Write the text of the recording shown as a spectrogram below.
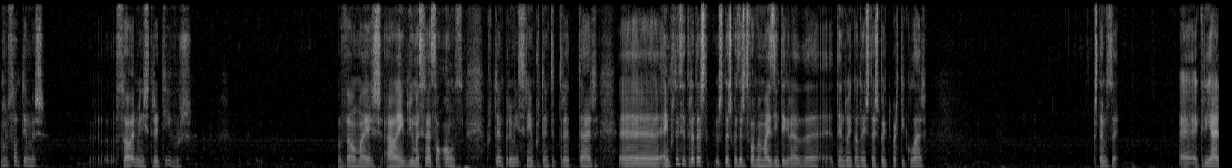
Não são temas eh, só administrativos. Vão mais além de uma cidade, são 11. Portanto, para mim seria importante tratar uh, a importância de tratar estas coisas de forma mais integrada, tendo em conta este aspecto particular. Estamos a, a criar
